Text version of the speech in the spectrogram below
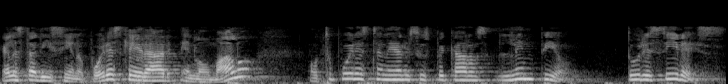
Él está diciendo, puedes quedar en lo malo o tú puedes tener sus pecados limpios. Tú decides.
